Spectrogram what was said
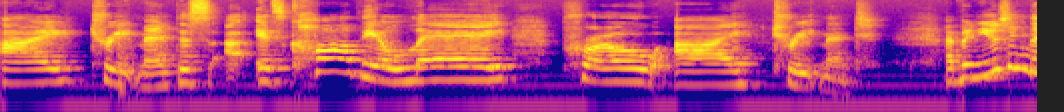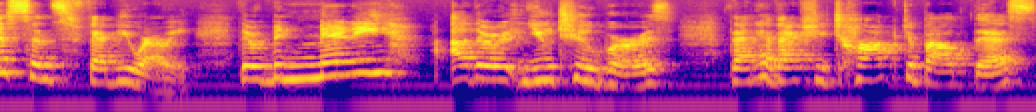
eye treatment. This uh, It's called the Olay Pro Eye Treatment. I've been using this since February. There have been many other YouTubers that have actually talked about this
